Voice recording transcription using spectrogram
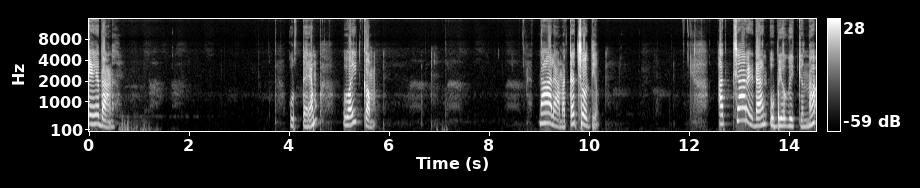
ഏതാണ്? ഉത്തരം വൈക്കം. നാലാമത്തെ ചോദ്യം. അച്ചാറിടാൻ ഉപയോഗിക്കുന്ന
